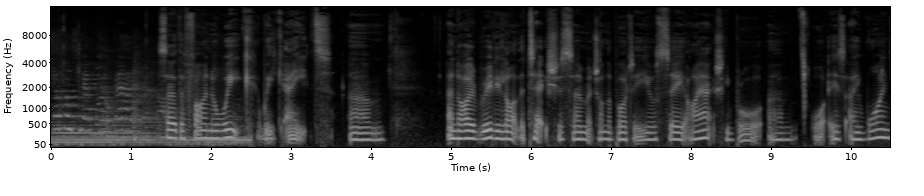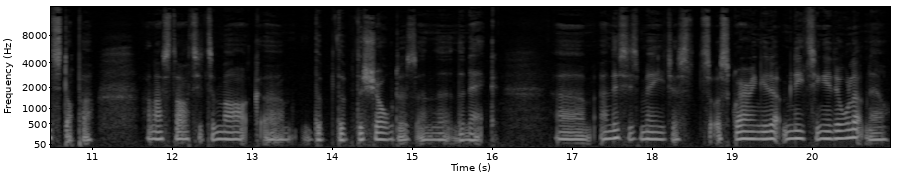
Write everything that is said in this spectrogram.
Someone's left my bag. So the final week, week eight, um, and I really like the texture so much on the body. You'll see I actually brought um, what is a wine stopper, and I started to mark um, the, the the shoulders and the the neck. Um, and this is me just sort of squaring it up, neating it all up now.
